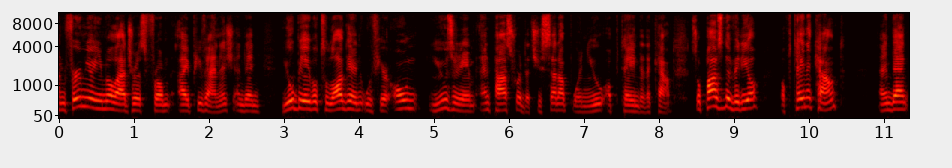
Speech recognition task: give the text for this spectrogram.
confirm your email address from IPVanish, and then you'll be able to log in with your own username and password that you set up when you obtained an account. So pause the video, obtain account, and then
